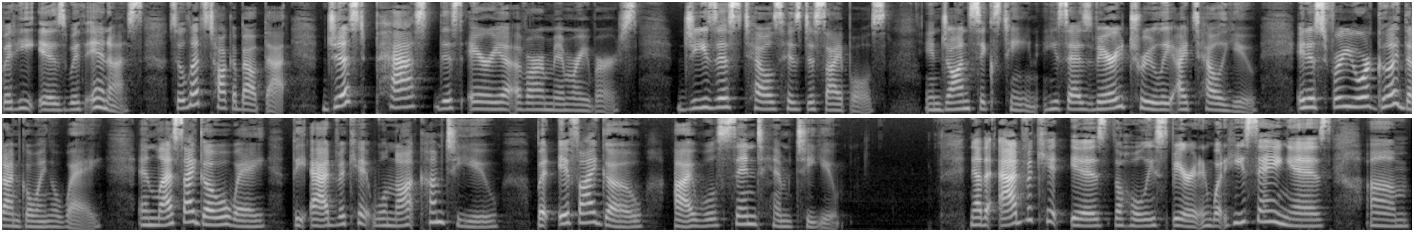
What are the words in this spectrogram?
but He is within us. So let's talk about that. Just past this area of our memory verse, Jesus tells His disciples, in John 16. He says, Very truly, I tell you, it is for your good that I'm going away. Unless I go away, the advocate will not come to you, but if I go, I will send him to you. Now, the advocate is the Holy Spirit. And what he's saying is, um,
